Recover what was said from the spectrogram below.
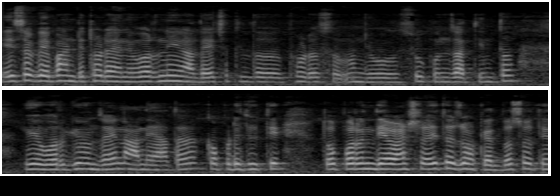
हे सगळे भांडे थोड्या वेळाने वर नाही आता याच्यातलं थोडंसं म्हणजे सुकून जातील तर. हे वर घेऊन जाईन आणि आता कपडे धुते. तोपर्यंत देवांशला इथं झोक्यात बसवते.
